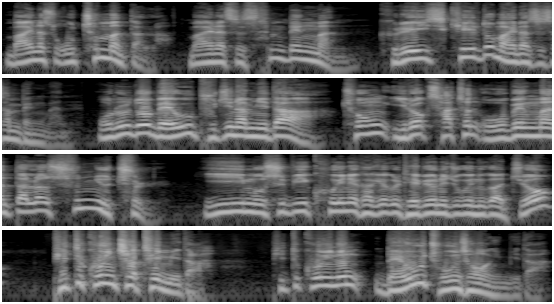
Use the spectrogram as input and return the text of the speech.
마이너스 5천만 달러, 마이너스 300만, 그레이스케일도 마이너스 300만. 오늘도 매우 부진합니다. 총 1억 4,500만 달러 순유출. 이 모습이 코인의 가격을 대변해주고 있는 것 같죠? 비트코인 차트입니다. 비트코인은 매우 좋은 상황입니다.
